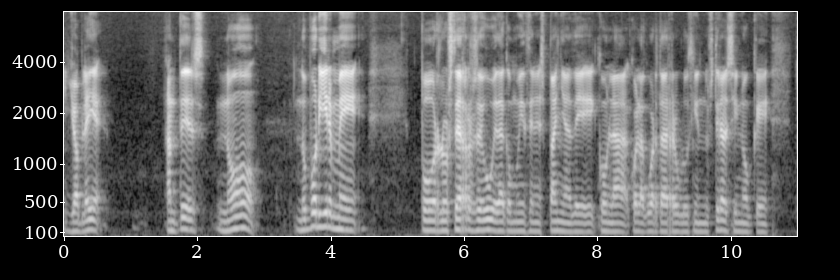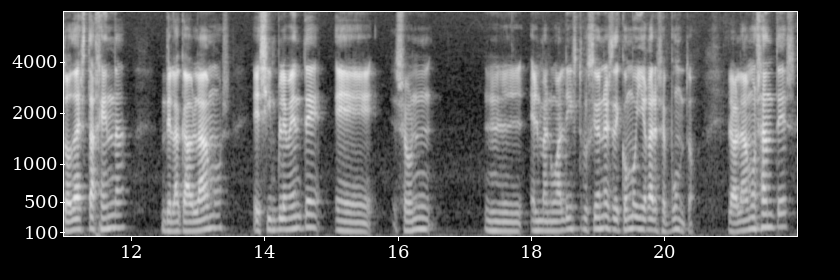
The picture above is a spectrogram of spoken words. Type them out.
yo hablé antes no no por irme por los cerros de Úbeda, como dicen en España, de, con, la, con la cuarta revolución industrial, sino que toda esta agenda de la que hablamos es simplemente eh, son el manual de instrucciones de cómo llegar a ese punto. Lo hablábamos antes,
